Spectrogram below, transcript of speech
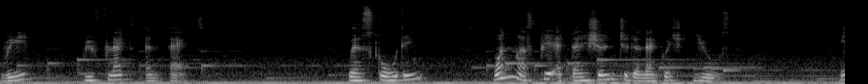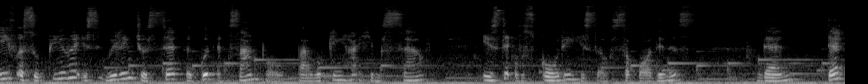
Read, reflect, and act. When scolding, one must pay attention to the language used. If a superior is willing to set a good example by working hard himself instead of scolding his uh, subordinates, then that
